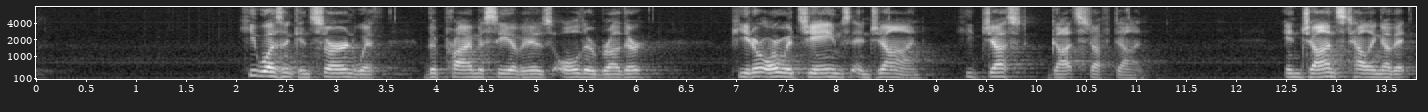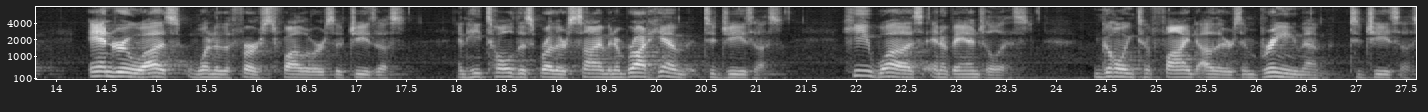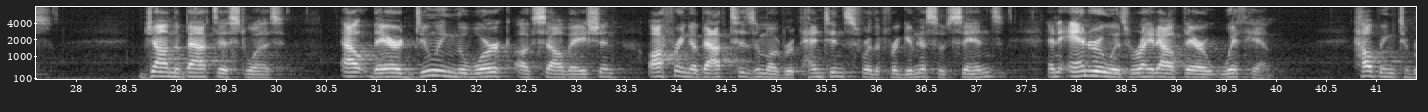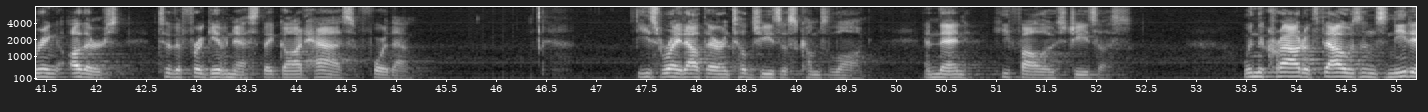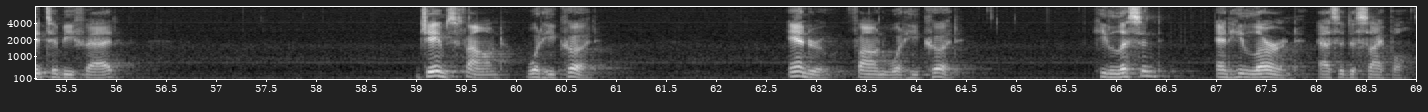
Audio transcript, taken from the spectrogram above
He wasn't concerned with the primacy of his older brother, Peter, or with James and John. He just got stuff done. In John's telling of it, Andrew was one of the first followers of Jesus and he told his brother Simon and brought him to Jesus. He was an evangelist, going to find others and bringing them to Jesus. John the Baptist was out there doing the work of salvation, offering a baptism of repentance for the forgiveness of sins, and Andrew was right out there with him, helping to bring others to the forgiveness that God has for them. He's right out there until Jesus comes along, and then he follows Jesus. When the crowd of thousands needed to be fed, James found what he could. Andrew found what he could. He listened and he learned as a disciple.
